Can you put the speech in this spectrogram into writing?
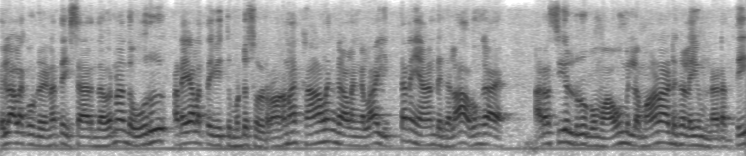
விளாட இனத்தை சார்ந்தவர்னு அந்த ஒரு அடையாளத்தை வைத்து மட்டும் சொல்கிறோம் ஆனால் காலங்காலங்களாக இத்தனை ஆண்டுகளாக அவங்க அரசியல் ரூபமாகவும் இல்லை மாநாடுகளையும் நடத்தி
